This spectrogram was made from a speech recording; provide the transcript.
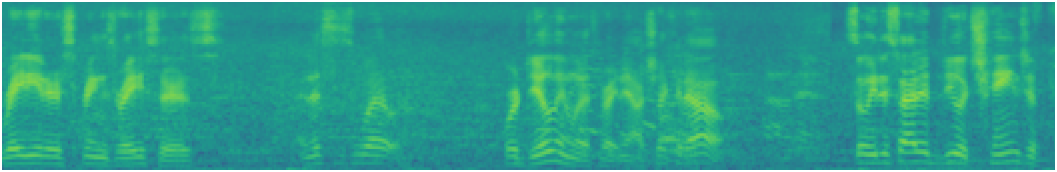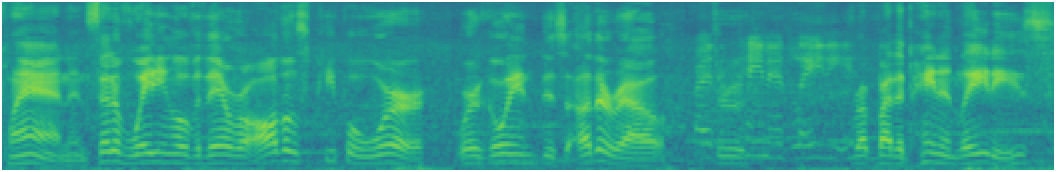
Radiator Springs Racers. And this is what we're dealing with right now. Check it out. So we decided to do a change of plan. Instead of waiting over there where all those people were, we're going this other route By through the painted right by the painted ladies.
